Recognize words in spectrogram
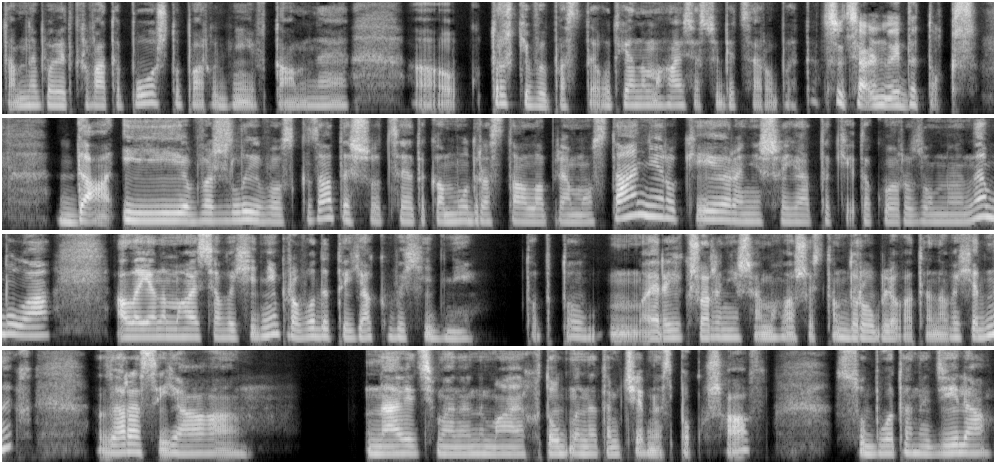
там не повідкривати пошту пару днів, там не е, трошки випасти. От я намагаюся собі це робити. Соціальний детокс. Да, і важливо сказати, що це така мудра стала прямо останні роки. Раніше я таки, такою розумною не була, але я намагаюся вихідні проводити як вихідні. Тобто, якщо раніше я могла щось там дороблювати на вихідних, зараз я навіть в мене немає, хто б мене там чим не спокушав, субота, неділя,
